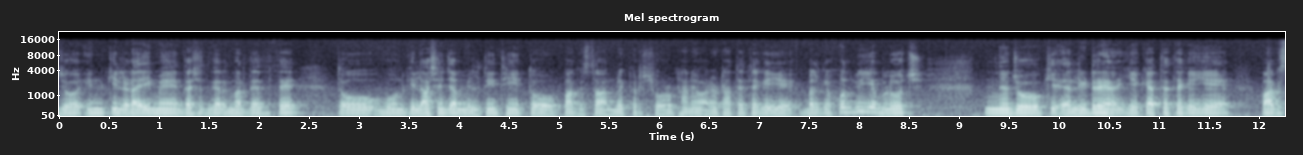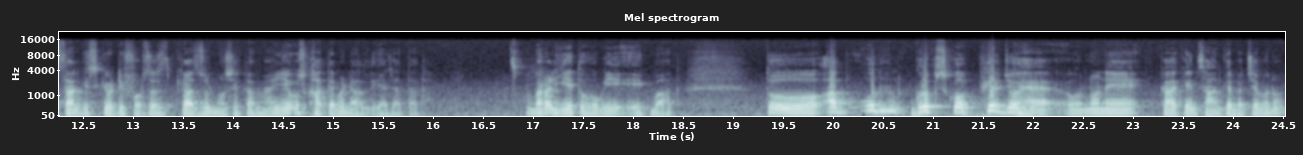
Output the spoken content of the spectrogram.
जो इनकी लड़ाई में दहशतगर्द मरते थे तो वो उनकी लाशें जब मिलती थी तो पाकिस्तान में फिर शोर उठाने वाले उठाते थे कि ये, बल्कि ख़ुद भी ये बलोच जो लीडर हैं, ये कहते थे कि ये पाकिस्तान की सिक्योरिटी फोर्सेस का जुल्म सितम है। ये उस खाते में डाल दिया जाता था। बहरहाल ये तो होगी एक बात। तो अब उन ग्रुप्स को फिर जो है, उन्होंने कहा कि इंसान के बच्चे बनो,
